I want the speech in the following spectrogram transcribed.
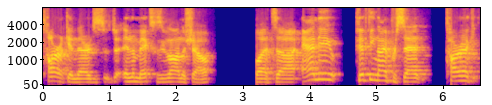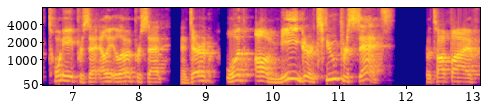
Tarek in there, just in the mix because he was on the show. But uh, Andy, 59%, Tarek, 28%, Elliot, 11%, and Derek with a meager 2% the top five.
